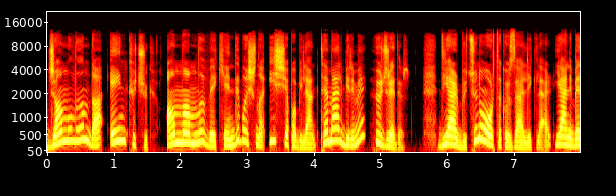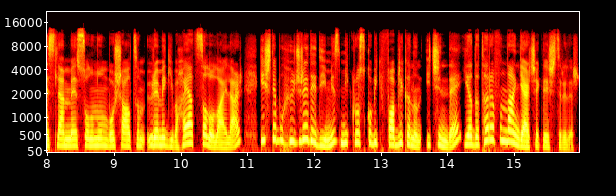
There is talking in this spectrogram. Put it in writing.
canlılığın da en küçük, anlamlı ve kendi başına iş yapabilen temel birimi hücredir. Diğer bütün ortak özellikler, yani beslenme, solunum, boşaltım, üreme gibi hayatsal olaylar, işte bu hücre dediğimiz mikroskobik fabrikanın içinde ya da tarafından gerçekleştirilir.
